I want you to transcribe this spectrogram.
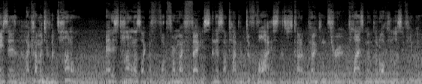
He says, I come into a tunnel and this tunnel is like a foot from my face and there's some type of device that's just kind of poking through, plasma binoculars, if you will.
